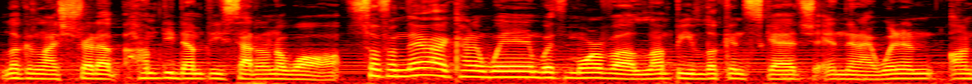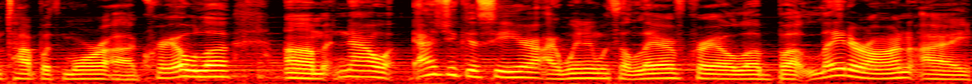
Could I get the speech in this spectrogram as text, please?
looking like straight up Humpty Dumpty sat on a wall. So from there, I kind of went in with more of a lumpy looking sketch, and then I went in on top with more uh, Crayola. Um, now, as you can see here, I went in with a layer of Crayola, but later on I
